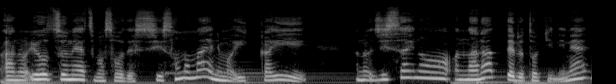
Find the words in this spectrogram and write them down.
あの、腰痛のやつもそうですし、その前にも一回、あの、実際の習ってる時にね、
